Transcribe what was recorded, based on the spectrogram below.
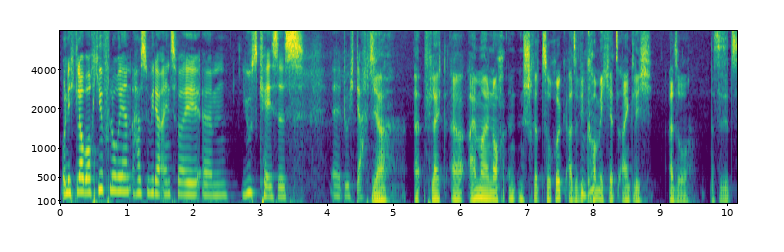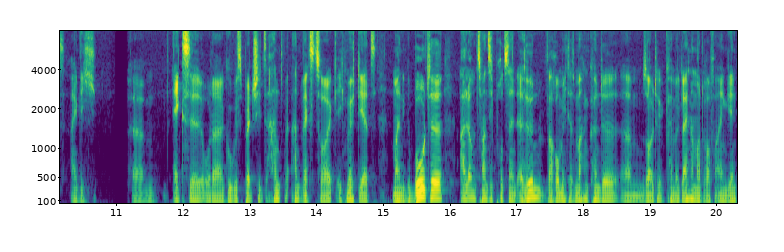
Und ich glaube auch hier, Florian, hast du wieder ein, zwei ähm, Use Cases äh, durchdacht. Ja, äh, vielleicht äh, einmal noch einen Schritt zurück. Also wie mhm. komme ich jetzt eigentlich, also das ist jetzt eigentlich ähm, Excel oder Google Spreadsheets Hand, Handwerkszeug. Ich möchte jetzt meine Gebote alle um 20% erhöhen. Warum ich das machen könnte, ähm, sollte, können wir gleich nochmal drauf eingehen.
